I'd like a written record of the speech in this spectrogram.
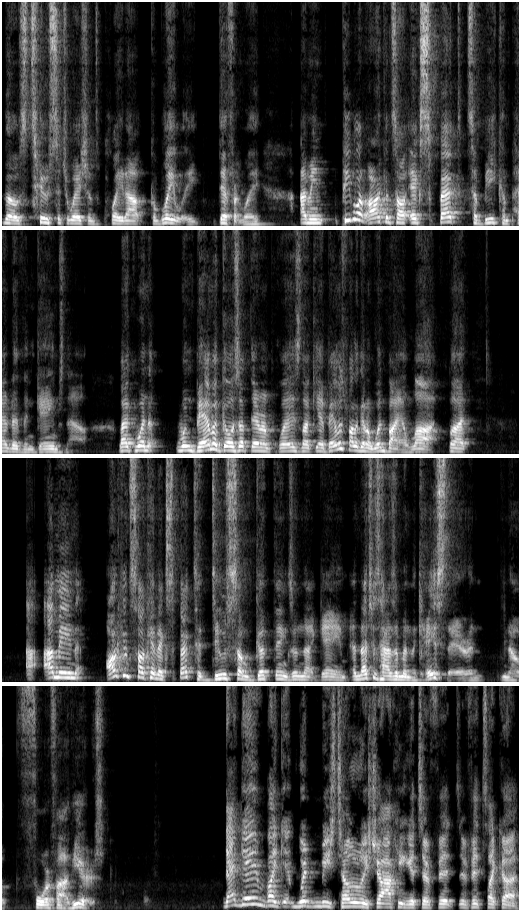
those two situations played out completely differently. I mean, people in Arkansas expect to be competitive in games now. Like when when Bama goes up there and plays, like yeah, Bama's probably going to win by a lot, but I, mean, Arkansas can expect to do some good things in that game, and that just hasn't been the case there in you know four or five years. That game, like, it wouldn't be totally shocking. It's if it's if it's like a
